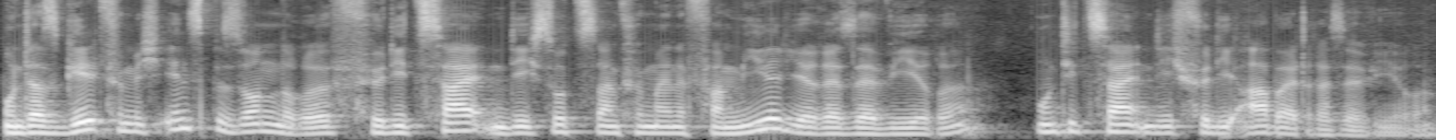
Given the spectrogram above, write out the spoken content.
Und das gilt für mich insbesondere für die Zeiten, die ich sozusagen für meine Familie reserviere und die Zeiten, die ich für die Arbeit reserviere.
